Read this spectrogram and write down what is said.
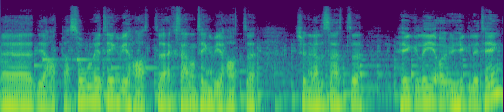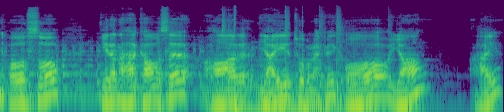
Eh, De har hatt personlige ting, vi har hatt eh, eksterne ting, vi har hatt eh, generelt sett eh, hyggelige og uhyggelige ting. Og så, i denne her kaoset, har jeg, Torbjørn Løkvik, og Jan Hei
